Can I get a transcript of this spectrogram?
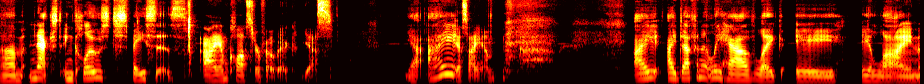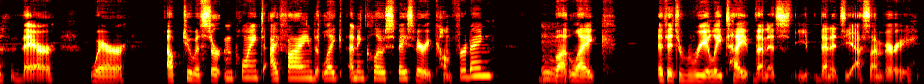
Um, next, enclosed spaces. I am claustrophobic. Yes. Yeah, I Yes, I am. I I definitely have like a a line there where up to a certain point I find like an enclosed space very comforting, Mm. but like if it's really tight then it's then it's yes, I'm very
